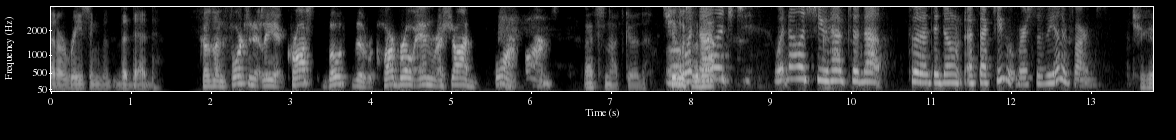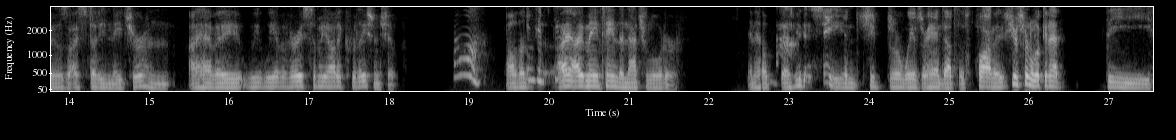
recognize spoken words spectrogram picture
that are raising the, the dead. Because unfortunately, it crossed both the Harborough and Rashad farm- farms. That's not good. She Well, looks what at the map. knowledge? do- What knowledge do you have to not so that they don't affect you versus the other farms? She goes, I study nature and I have a we, we have a very symbiotic relationship. Oh, All the I, I maintain the natural order and help as you can see, and she sort of waves her hand out to the farm. You're sort of looking at the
